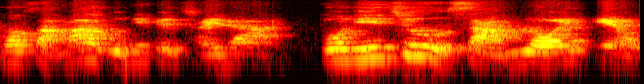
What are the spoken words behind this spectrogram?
เราสามารถตัวนี้เป็นใช้ได้ ตัวนี้ชื่อ 300L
